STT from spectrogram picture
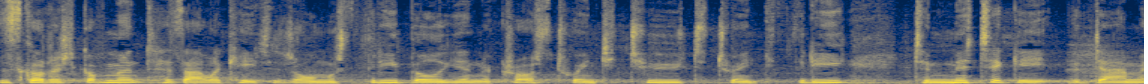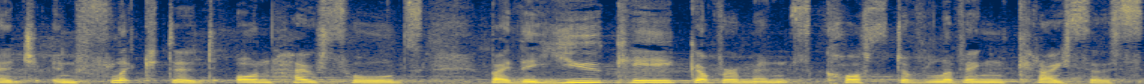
The Scottish Government has allocated almost 3 billion across 22 to 23 to mitigate the damage inflicted on households by the UK Government's cost of living crisis.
